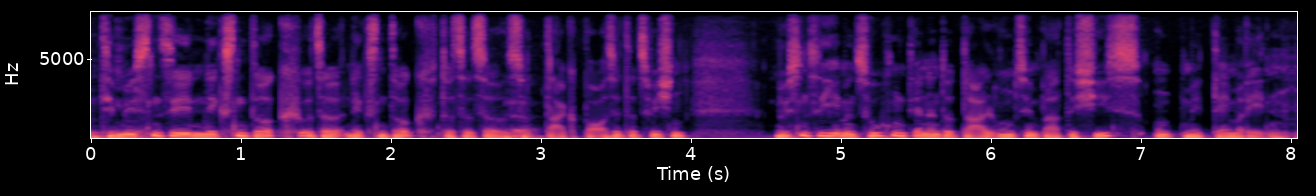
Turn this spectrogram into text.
Die müssen Sie nächsten Tag, also nächsten Tag, das ist also so ein Tag Pause dazwischen, müssen Sie jemanden suchen, der Ihnen total unsympathisch ist und mit dem reden.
